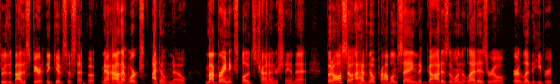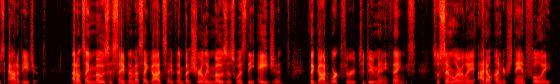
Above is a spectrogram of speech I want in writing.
through the, by the Spirit, that gives us that book. Now, how that works, I don't know. My brain explodes trying to understand that. But also, I have no problem saying that God is the one that led Israel or led the Hebrews out of Egypt. I don't say Moses saved them, I say God saved them, but surely Moses was the agent that God worked through to do many things. So, similarly, I don't understand fully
